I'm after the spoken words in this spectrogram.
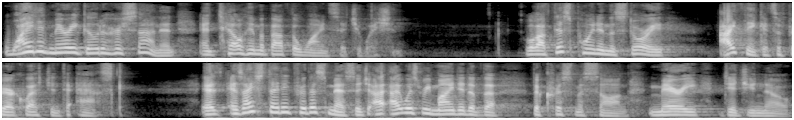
Why did Mary go to her son and, and tell him about the wine situation? Well, at this point in the story, I think it's a fair question to ask. As, as I studied for this message, I, I was reminded of the, the Christmas song, Mary, Did You Know?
